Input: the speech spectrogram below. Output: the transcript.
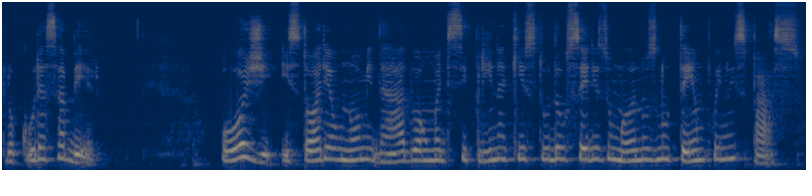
procura saber. Hoje, história é o nome dado a uma disciplina que estuda os seres humanos no tempo e no espaço.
